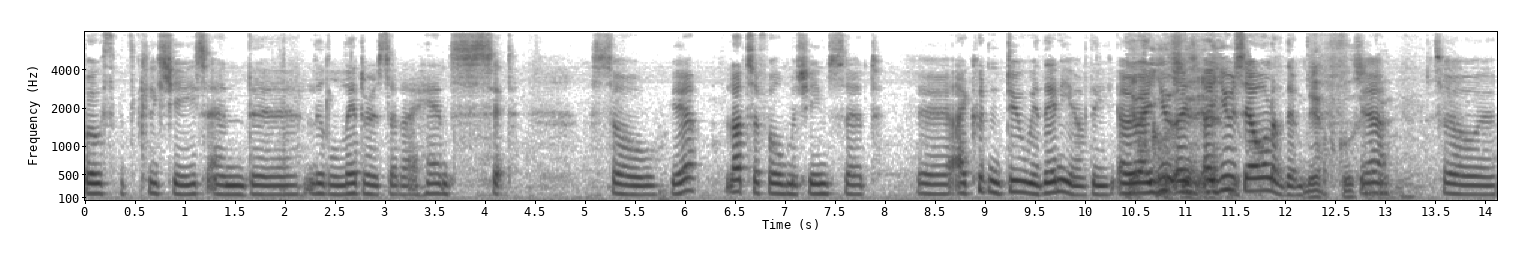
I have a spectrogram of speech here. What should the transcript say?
both with cliches and uh, little letters that I hand set. So yeah, lots of old machines that uh, I couldn't do with any of the. Uh, Yeah, of I, course, u- I, yeah, I yeah. use all of them. Yeah, of course. Yeah. So uh,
